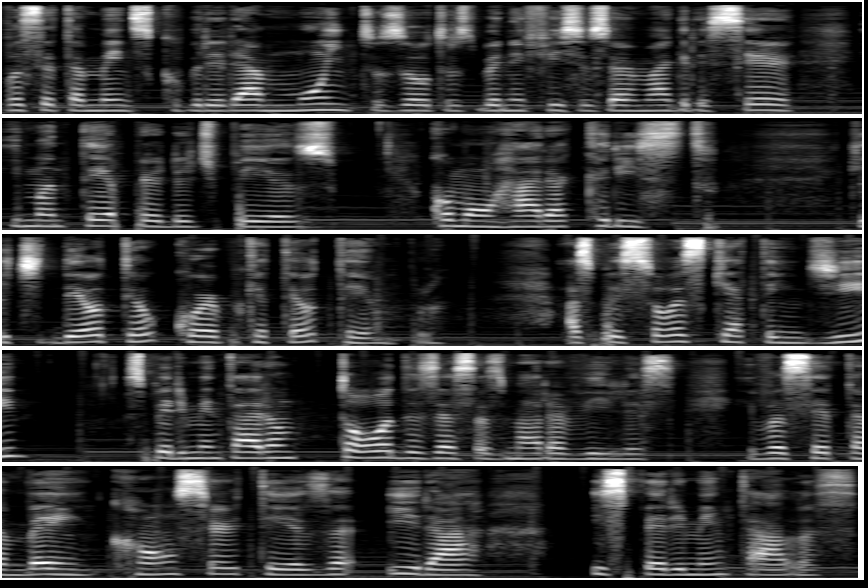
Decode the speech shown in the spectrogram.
Você também descobrirá muitos outros benefícios ao emagrecer e manter a perda de peso, como honrar a Cristo, que te deu o teu corpo, que é teu templo. As pessoas que atendi experimentaram todas essas maravilhas e você também, com certeza, irá experimentá-las.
